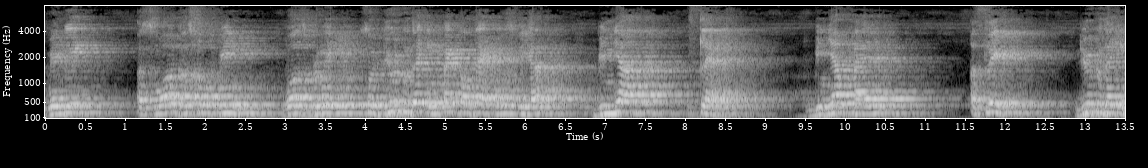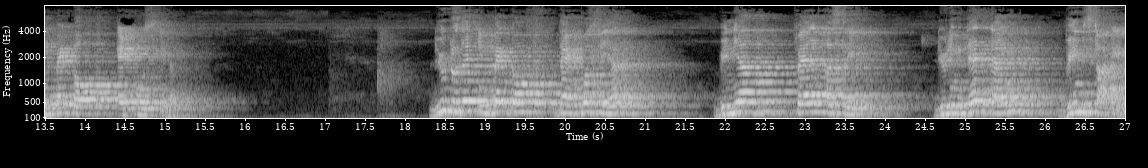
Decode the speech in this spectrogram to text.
maybe a small gust of wind was blowing. So due to the impact of the atmosphere, Binya slept. Binya fell asleep due to the impact of atmosphere. Due to the impact of the atmosphere, Binya fell asleep. During that time, wind started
